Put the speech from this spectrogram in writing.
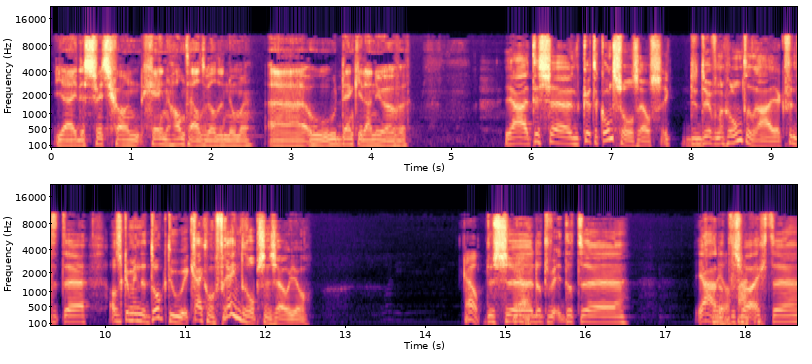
jij de Switch gewoon geen handheld wilde noemen. Uh, hoe, hoe denk je daar nu over? Ja, het is uh, een kutte console zelfs. Ik durf nog om te draaien. Ik vind het, uh, als ik hem in de dock doe, ik krijg gewoon frame drops en zo, joh. Oh. Dus uh, ja. dat, dat, uh, ja, dat is wel echt. Uh,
